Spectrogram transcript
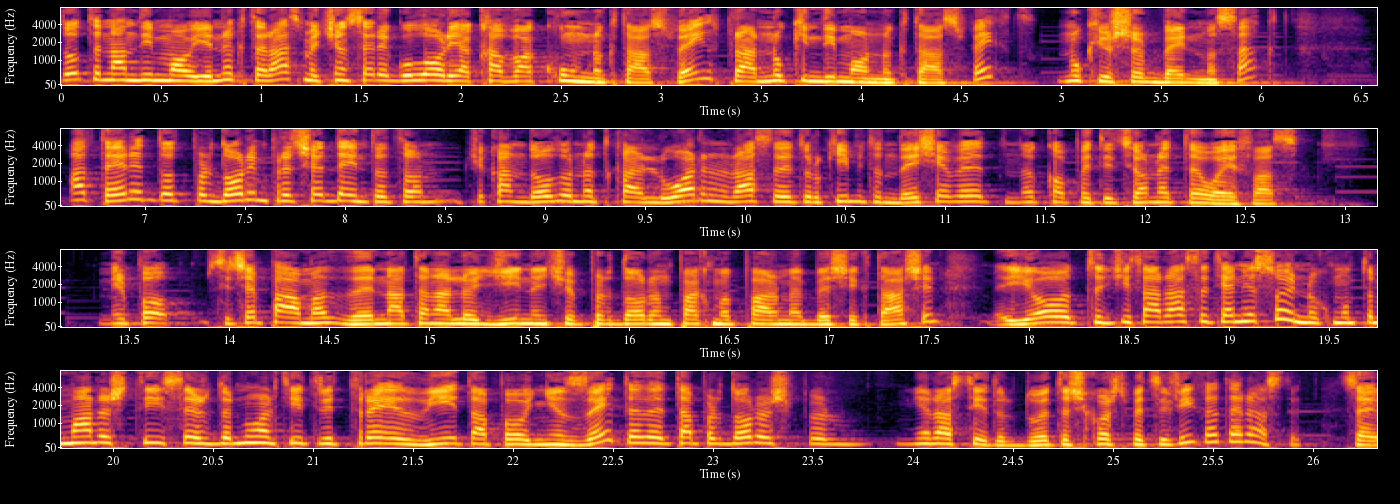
do të na ndihmojnë në këtë rast, meqenëse rregullorja ka vakum në këtë aspekt, pra nuk i ndihmon në këtë aspekt, nuk ju shërben më saktë, atëherë do të përdorim precedentët thonë që kanë ndodhur në të kaluarën në raste të trukimit të ndeshjeve në kompeticionet e UEFA-s. Mirëpo, siç e pamë dhe në atë analogjinë që përdorën pak më parë me Beshiktashin, jo të gjitha rastet janë njësoj, nuk mund të marrësh ti se është dënuar tjetri 3, 10 apo 20 edhe ta përdorësh për një rast tjetër, duhet të shikosh specifikat e rastit. se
